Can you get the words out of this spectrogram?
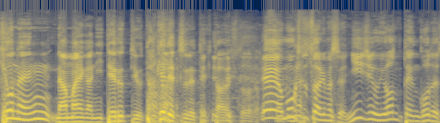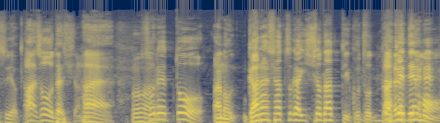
去年名前が似てるっていうだけで連れてきた人だかええもう一つありますよ。24.5ですよらあそうでしたね、はい。それとあの柄シャツが一緒だっていうことだけでも。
